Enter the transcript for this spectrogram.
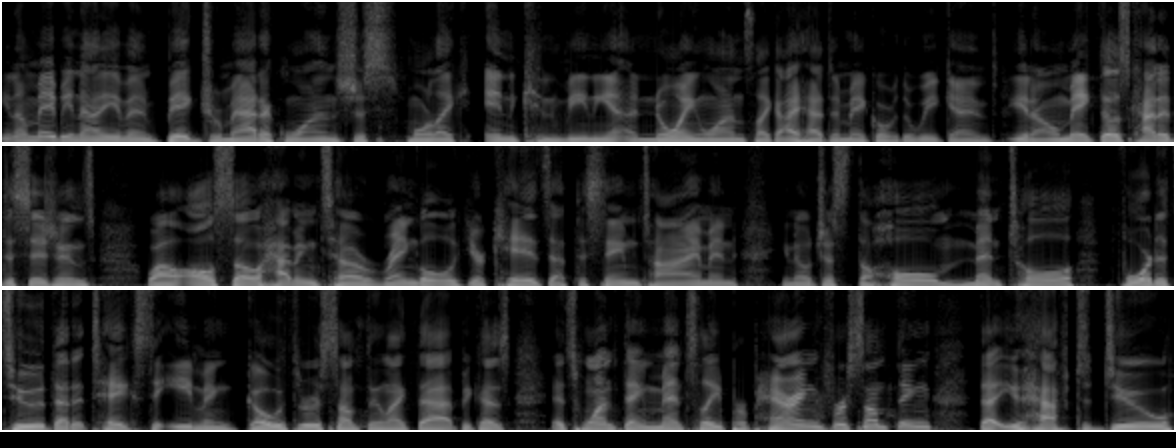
You know, maybe not even big dramatic ones, just more like inconvenient, annoying ones, like I had to make over the weekend. You know, make those kind of decisions while also having to wrangle your kids at the same time and, you know, just the whole mental fortitude that it takes to even go through something like that because it's one thing mentally preparing for something that you have to do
